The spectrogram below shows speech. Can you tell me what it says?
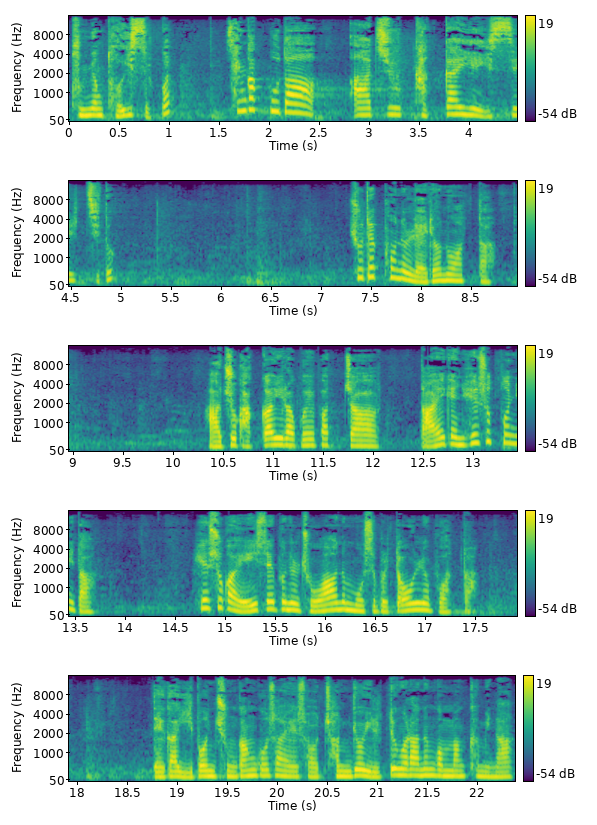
분명 더 있을걸? 생각보다 아주 가까이에 있을지도? 휴대폰을 내려놓았다. 아주 가까이라고 해봤자 나에겐 혜수뿐이다. 혜수가 A7을 좋아하는 모습을 떠올려 보았다. 내가 이번 중간고사에서 전교 1등을 하는 것만큼이나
